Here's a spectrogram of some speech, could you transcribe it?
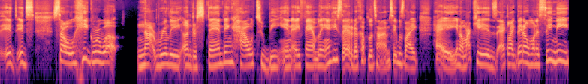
it, it's so he grew up not really understanding how to be in a family and he said it a couple of times he was like hey you know my kids act like they don't want to see me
